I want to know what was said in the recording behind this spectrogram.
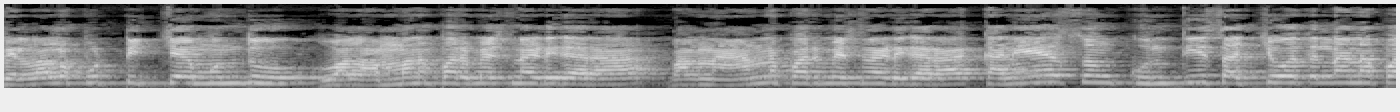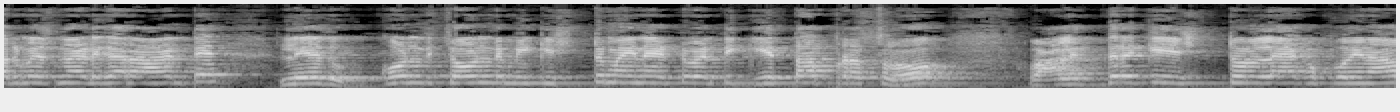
పిల్లలు పుట్టించే ముందు వాళ్ళ అమ్మని పర్మిషన్ అడిగారా? వాళ్ళ నాన్న పర్మిషన్ అడిగారా? కనీసం కుంతి సత్యవతులైనా పర్మిషన్ అడిగారా అంటే లేదు. కొన్ని చూడండి మీకు ఇష్టమైనటువంటి గీతా ప్రెస్లో వాళ్ళిద్దరికి ఇష్టం లేకపోయినా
